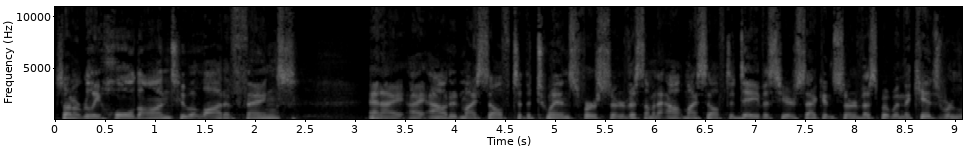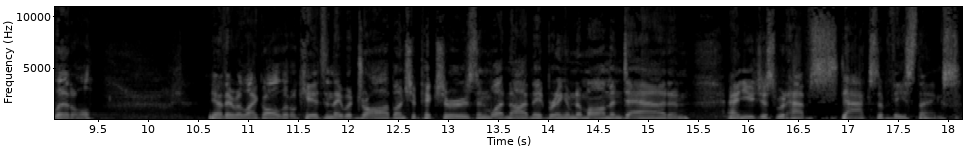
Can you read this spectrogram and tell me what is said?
so I don't really hold on to a lot of things. And I, I, outed myself to the twins first service. I'm going to out myself to Davis here second service. But when the kids were little, you know, they were like all little kids, and they would draw a bunch of pictures and whatnot, and they'd bring them to mom and dad, and, and you just would have stacks of these things.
